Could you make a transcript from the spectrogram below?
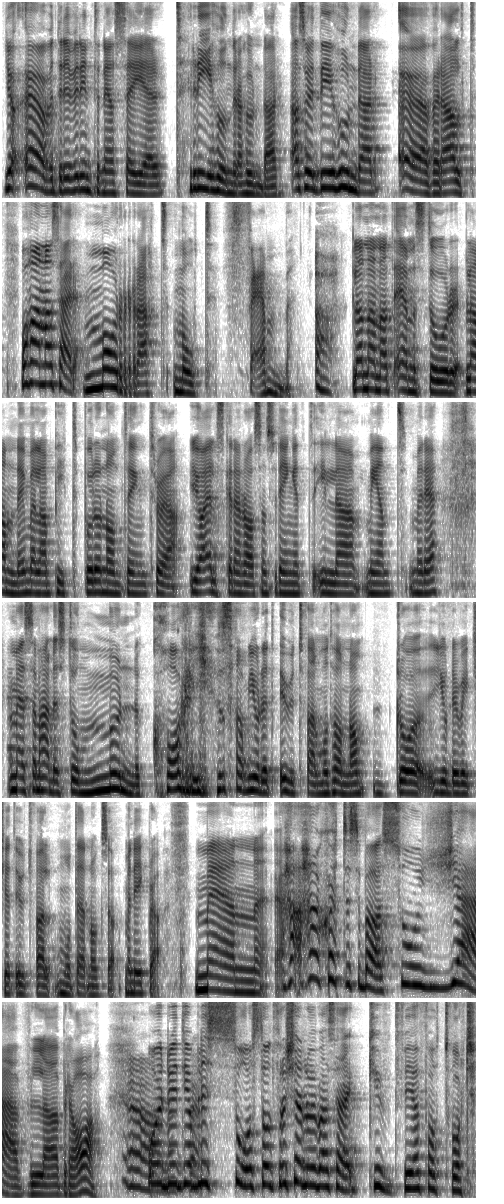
jag överdriver inte när jag säger 300 hundar. Alltså det är hundar överallt. Och han har så här morrat mot fem. Ah. Bland annat en stor blandning mellan pitbull och någonting tror jag. Jag älskar den rasen så det är inget illa ment med det. Men som hade en stor munkorg som gjorde ett utfall mot honom. Då gjorde Richie ett utfall mot den också. Men det gick bra. Men han, han skötte sig bara så jävla bra. Ah, och du vet, jag blir så stolt för då känner vi bara så här, gud vi har fått vårt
